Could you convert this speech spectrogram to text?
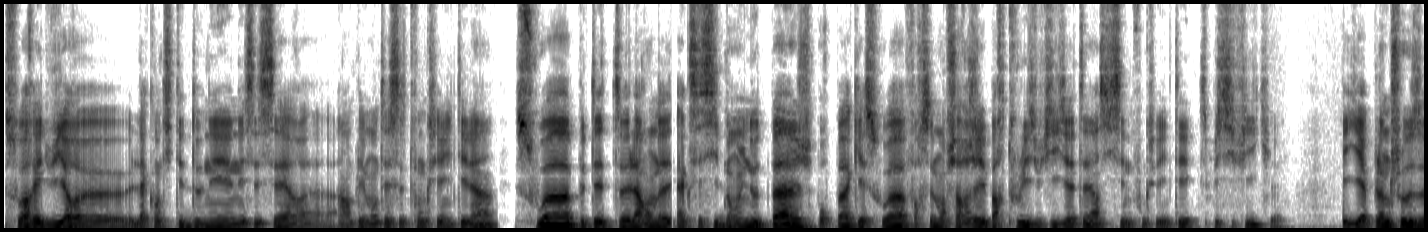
soit réduire euh, la quantité de données nécessaires à, implémenter cette fonctionnalité-là, soit peut-être la rendre accessible dans une autre page pour pas qu'elle soit forcément chargée par tous les utilisateurs si c'est une fonctionnalité spécifique. il y a plein de choses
